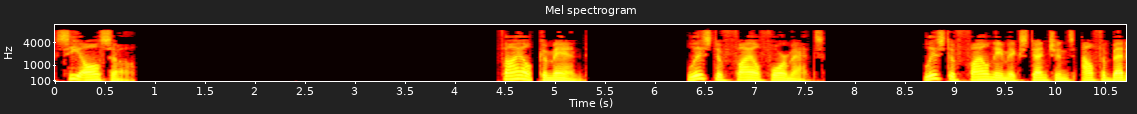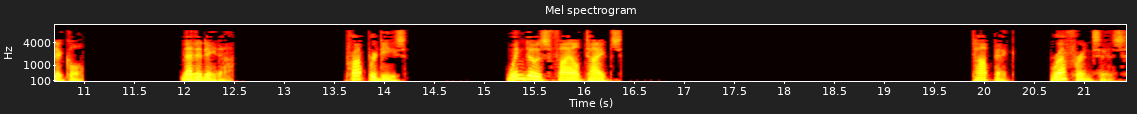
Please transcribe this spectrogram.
See also. File command. List of file formats. List of filename extensions alphabetical. Metadata. Properties. Windows file types. Topic. References.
